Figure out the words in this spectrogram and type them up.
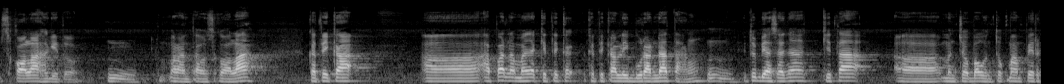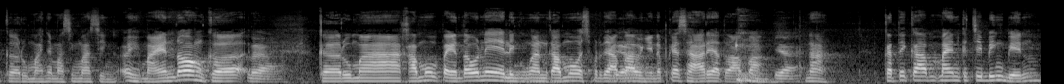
sekolah gitu. Hmm. Merantau sekolah ketika eh, apa namanya ketika ketika liburan datang, itu biasanya kita eh, mencoba untuk mampir ke rumahnya masing-masing. Eh, main dong ke Nah, ke rumah kamu pengen tahu nih lingkungan kamu seperti apa Ya. menginap kayak sehari atau apa Ya. nah ketika main ke Cibingbin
